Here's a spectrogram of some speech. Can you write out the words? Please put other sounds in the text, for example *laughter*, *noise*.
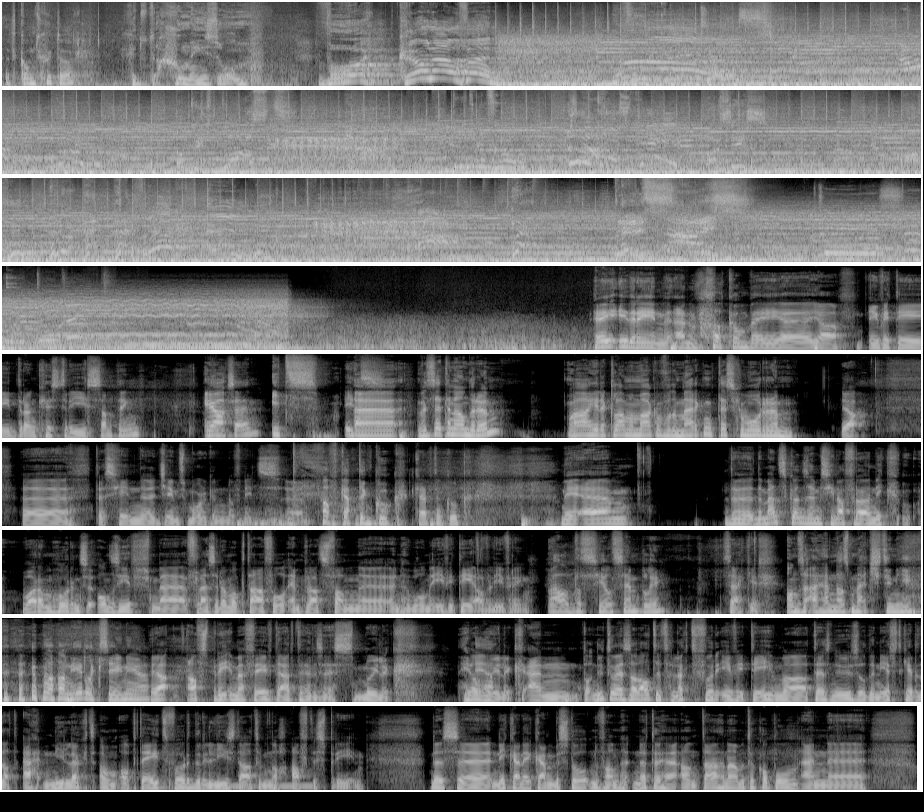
Het komt goed hoor. Je doet dat goed, mijn zoon. Voor Kroonelven! Hey iedereen en *laughs* welkom bij eh, ja, EVT Drunk History Something. Ja, ik zijn? iets. Iets. Eh, we zitten aan de rum. We gaan hier reclame maken voor de merken. Het is gewoon rum. Ja, Eh, het is geen eh, James Morgan of niets. Ehm, Of Captain Cook. *laughs* Captain Cook. Nee, ehm, de, de mensen kunnen zich misschien afvragen, Nick, waarom horen ze ons hier met een fles rum op tafel in plaats van eh, een gewone EVT-aflevering? Wel, dat is heel simpel, hè. Zeg keer. Onze agendas matchten niet. *laughs* we gaan eerlijk zijn, hè, ja. Ja, afspreken met 530ers is moeilijk. Heel Ja. moeilijk. En tot nu toe is dat altijd gelukt voor EVT, maar het is nu zo de eerste keer dat het echt niet lukt om op tijd voor de release datum nog af te spreken. Dus eh, Nick en ik hebben besloten van het nuttige aan het aangename te koppelen en eh,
